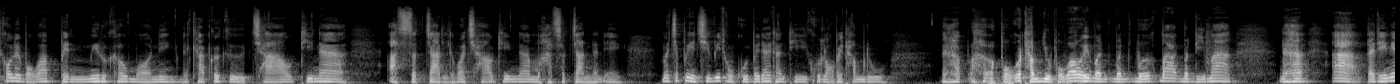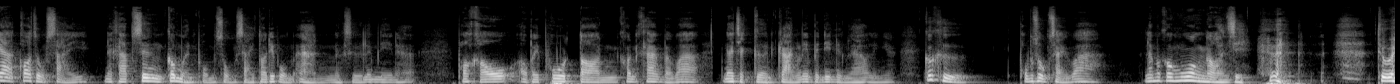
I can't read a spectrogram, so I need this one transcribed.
เขาเลยบอกว่าเป็น miracle morning นะครับก็คือเช้าที่น่าอัศจรรย์หรือว่าเช้าที่น่ามหัศจรรย์นั่นเอง มันจะเปลี่ยนชีวิตของคุณไปได้ทันที คุณลองไปทำดูนะครับผมก็ทำอยู่ผมว่าเฮ้ยมันมัน work มากมันดีมากนะฮะอ่าแต่ทีเนี้ยข้อสงสัยนะครับ ซึ่งก็เหมือนผมสงสัยตอนที่ผมอ่านหนังสือเล่มนี้นะฮะเพราะเขาเอาไปพูดตอนค่อนข้างแบบว่า น่าจะเกินกลางเล่มไปนิดหนึ่งแล้วอะไรเงี้ยก็คือผมสงสัยว่าแล้วมันก็ง่วงนอนสิถูกไหม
